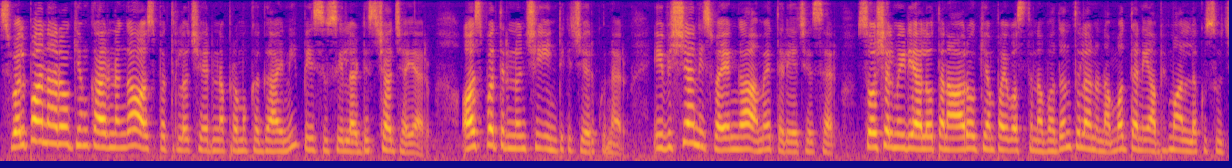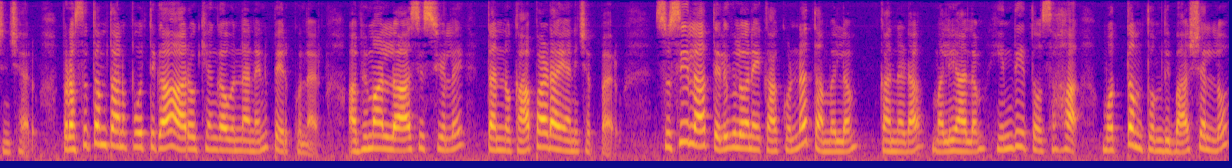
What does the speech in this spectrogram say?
స్వల్పానారోగ్యం కారణంగా ఆసుపత్రిలో చేరిన ప్రముఖ గాయని పి సుశీల డిశ్చార్జ్ అయ్యారు. ఆసుపత్రి నుంచి ఇంటికి చేరుకున్నారు. ఈ విషయాన్ని స్వయంగా ఆమె తెలియజేశారు. సోషల్ మీడియాలో తన ఆరోగ్యంపై వస్తున్న వదంతులను నమ్మొద్దని అభిమానులకు సూచించారు. ప్రస్తుతం తాను పూర్తిగా ఆరోగ్యంగా ఉన్నానని పేర్కొన్నారు. అభిమానుల ఆశీస్సులే తన్ను కాపాడాయని చెప్పారు. సుశీల తెలుగులోనే కాకుండా తమిళం కన్నడ మలయాళం హిందీతో సహా మొత్తం తొమ్మిది భాషల్లో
